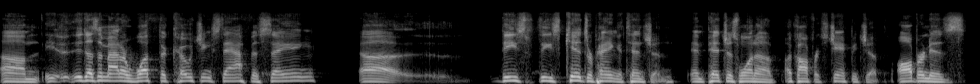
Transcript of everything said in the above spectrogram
um, it, it, doesn't matter what the coaching staff is saying. Uh, these these kids are paying attention, and Pitt just won a, a conference championship. Auburn is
